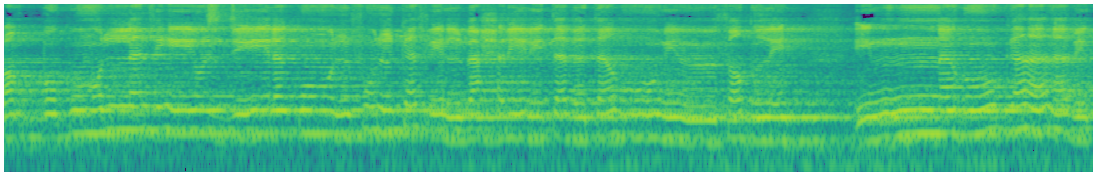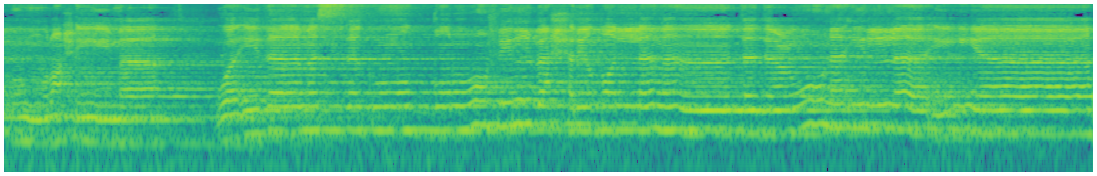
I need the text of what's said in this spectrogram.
ربكم الذي يسجي لكم الفلك في البحر لتبتغوا من فضله. إنه كان بكم رحيما وإذا مسكم الضر في البحر ضل من تدعون إلا إياه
